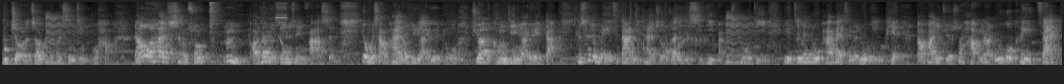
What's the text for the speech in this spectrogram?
你久了之后可能会心情不好。然后他就想说，嗯，好像有这件事情发生，因为我们想拍的东西越来越多，需要的空间越来越大。可是因为每一次大家离开的时候，我就要一直吸地板、拖地，因为这边录拍片，这边录影片，然后他就觉得说，好，那如果可以在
